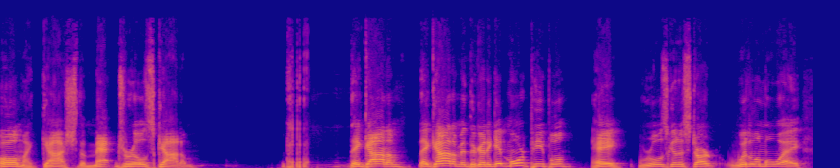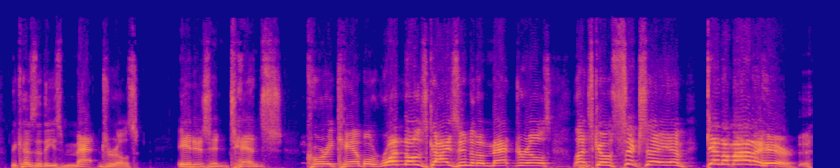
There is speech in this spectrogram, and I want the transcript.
Oh my gosh, the mat drills got them. They got them. They got them. And they're going to get more people. Hey, Rhule's going to start whittling them away because of these mat drills. It is intense. Corey Campbell, run those guys into the mat drills. Let's go 6 a.m. Get them out of here.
